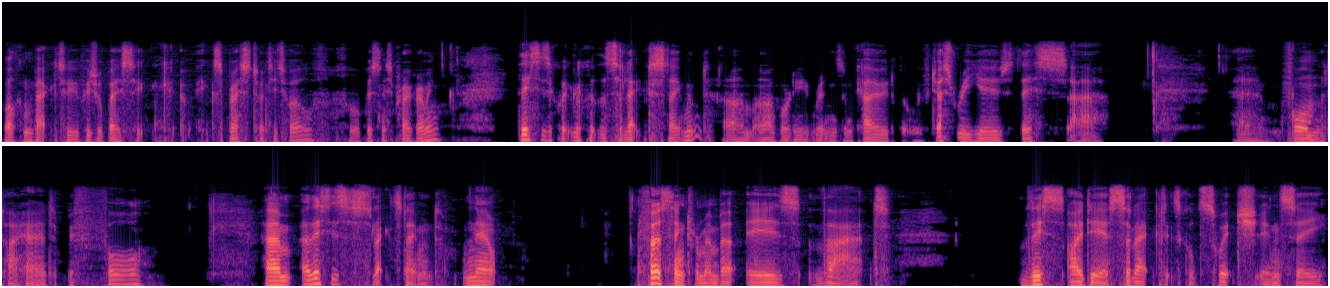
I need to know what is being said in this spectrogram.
Welcome back to Visual Basic Express 2012 for business programming. This is a quick look at the select statement. Um, and I've already written some code, but we've just reused this uh, um, form that I had before. Um, this is a select statement. Now, first thing to remember is that this idea, select, it's called switch in C,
